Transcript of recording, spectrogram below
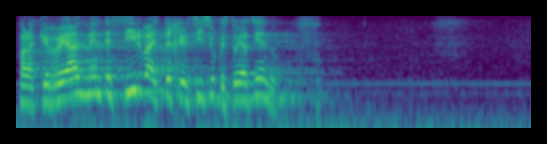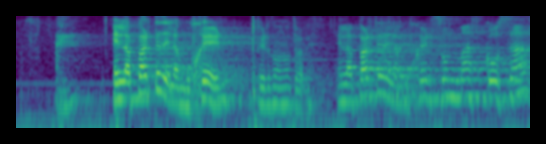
Para que realmente sirva este ejercicio que estoy haciendo. En la parte de la mujer, perdón otra vez, en la parte de la mujer son más cosas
